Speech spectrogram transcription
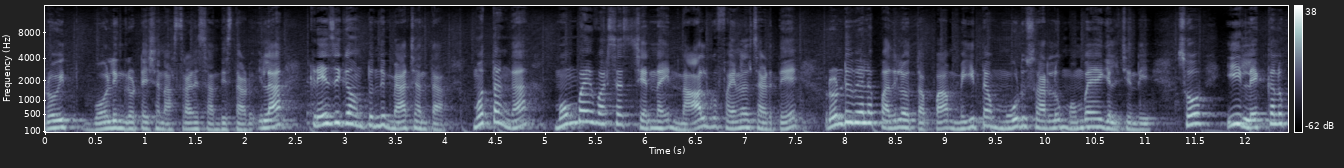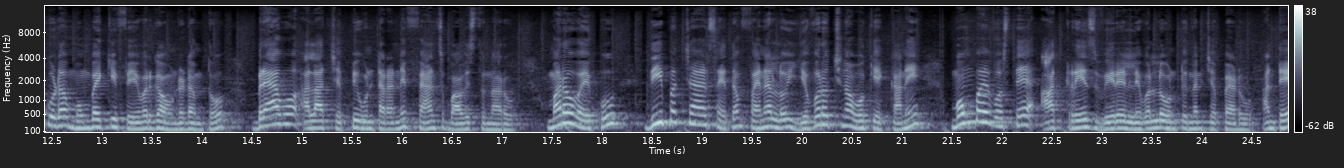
రోహిత్ బౌలింగ్ రొటేషన్ అస్త్రాన్ని సంధిస్తాడు. ఇలా క్రేజీగా ఉంటుంది మ్యాచ్ అంతా. మొత్తంగా ముంబై వర్సెస్ చెన్నై నాలుగు ఫైనల్స్ ఆడితే రెండు వేల పదిలో తప్ప మిగతా మూడు సార్లు ముంబై గెలిచింది. సో ఈ లెక్కలు కూడా ముంబైకి ఫేవర్గా ఉండడంతో బ్రావో అలా చెప్పి ఉంటారని ఫ్యాన్స్ భావిస్తున్నారు. మరోవైపు దీపక్ చాహర్ సైతం ఫైనల్లో ఎవరొచ్చినా ఓకే కానీ ముంబై వస్తే ఆ క్రేజ్ వేరే లెవెల్లో ఉంటుందని చెప్పాడు. అంటే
